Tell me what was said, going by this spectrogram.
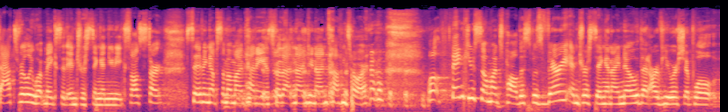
that's really what makes it interesting and unique. So I'll start saving up some of my pennies for that 99 pound tour. well, thank you so much, Paul. This was very interesting, and I know that our viewership will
